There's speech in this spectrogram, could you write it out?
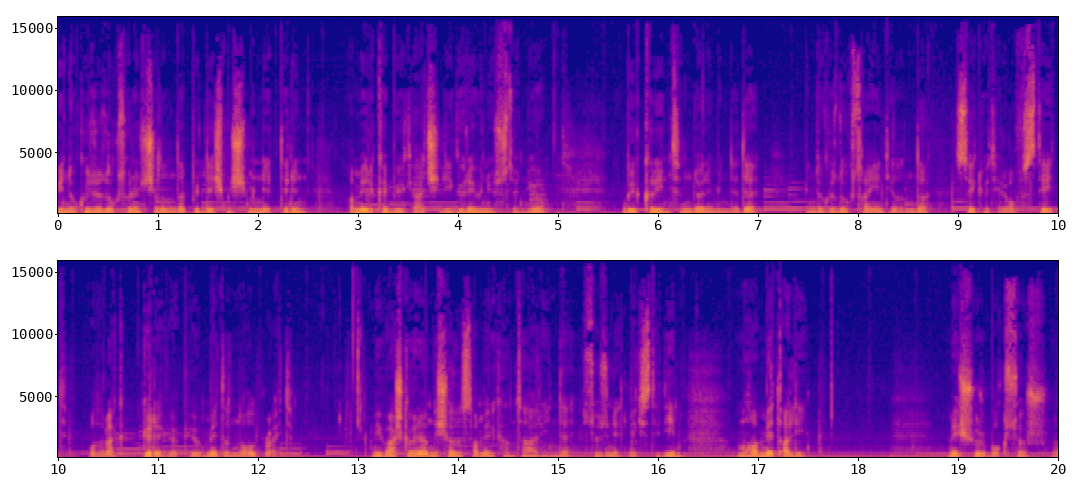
1993 yılında Birleşmiş Milletler'in Amerika Büyükelçiliği görevini üstleniyor. Bill Clinton döneminde de 1997 yılında Secretary of State olarak görev yapıyor Madeleine Albright. Bir başka önemli şahıs Amerikan tarihinde sözünü etmek istediğim Muhammed Ali, meşhur boksör. Ee,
